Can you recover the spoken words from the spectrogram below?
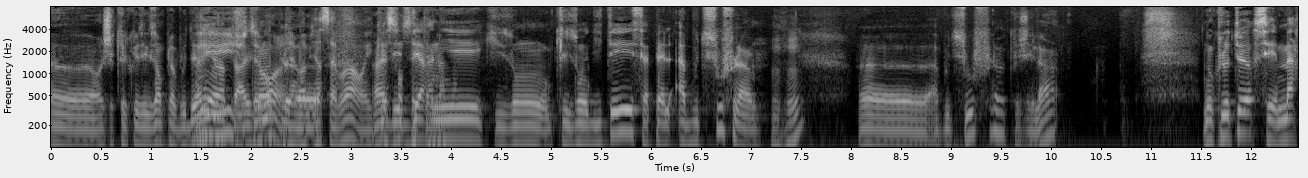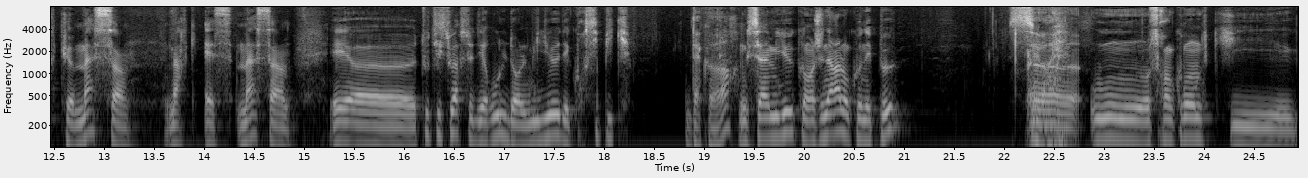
Euh, J'ai quelques exemples à vous donner. Oui, hein, par exemple, j'aimerais bien savoir. Oui, un des derniers qu'ils ont qu'ils ont édité s'appelle À bout de souffle. Mhm. euh, à bout de souffle que j'ai là. Donc l'auteur c'est Marc Mass. Marc S. Mass. Et euh, toute l'histoire se déroule dans le milieu des courses hippiques. D'accord. Donc c'est un milieu qu'en général on connaît peu. Euh, où on se rend compte qu'il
